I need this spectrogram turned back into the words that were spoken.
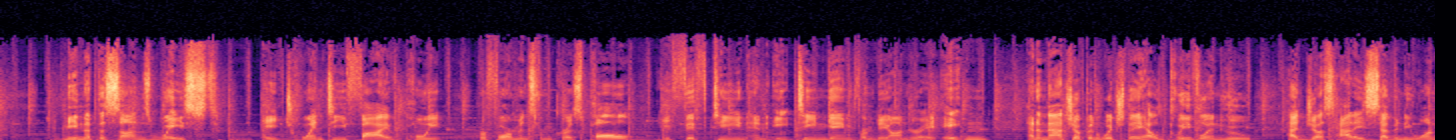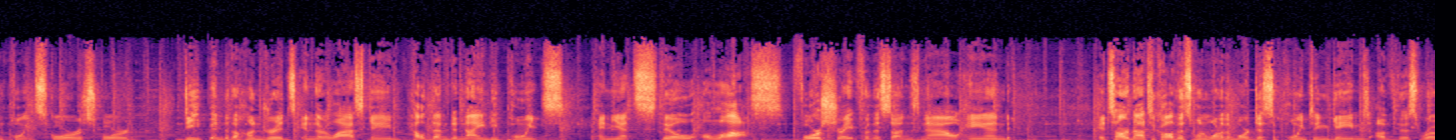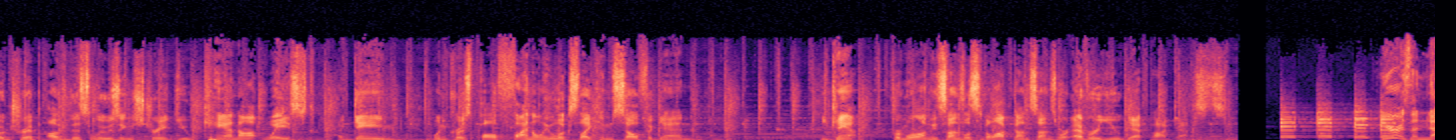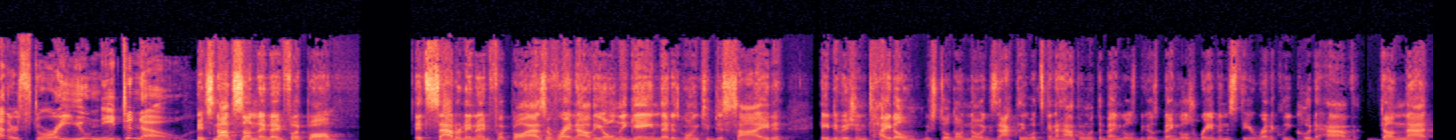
mean that the Suns waste a 25 point performance from Chris Paul, a 15 and 18 game from DeAndre Ayton, and a matchup in which they held Cleveland, who had just had a 71 point scorer scored deep into the hundreds in their last game, held them to 90 points, and yet still a loss. Four straight for the Suns now, and it's hard not to call this one one of the more disappointing games of this road trip, of this losing streak. You cannot waste a game when Chris Paul finally looks like himself again. You can't. For more on these Suns, listen to Locked On Suns wherever you get podcasts. Here is another story you need to know. It's not Sunday night football. It's Saturday night football. As of right now, the only game that is going to decide a division title. We still don't know exactly what's going to happen with the Bengals because Bengals Ravens theoretically could have done that.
